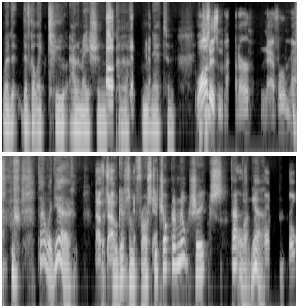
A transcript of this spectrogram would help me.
where they've got like two animations Oh, per yeah, yeah. minute and What does matter? Never mind. that one, yeah. That Let's that go get some frosty yeah. chocolate milkshakes. That Oh, one, yeah. Oh,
